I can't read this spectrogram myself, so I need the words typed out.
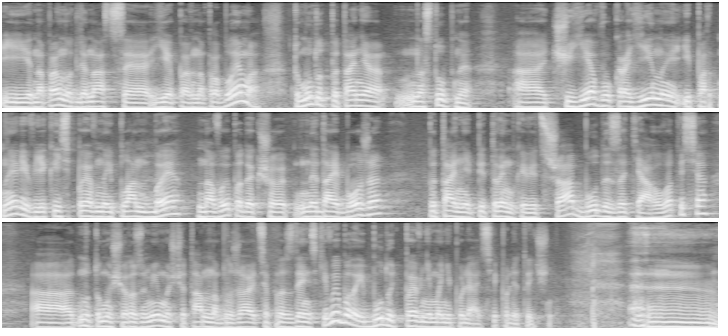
І напевно для нас це є певна проблема. Тому тут питання наступне: чи є в Україні і партнерів якийсь певний план Б на випадок, якщо, не дай Боже, питання підтримки від США буде затягуватися, ну тому що розуміємо, що там наближаються президентські вибори і будуть певні маніпуляції політичні. Е,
